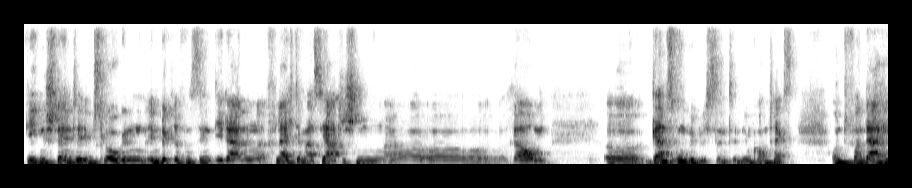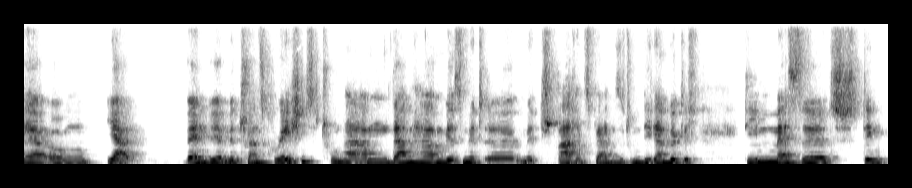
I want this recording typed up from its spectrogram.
Gegenstände im Slogan inbegriffen sind, die dann vielleicht im asiatischen äh, äh, Raum äh, ganz unüblich sind in dem Kontext. Und von daher, ähm, ja, wenn wir mit Transcreation zu tun haben, dann haben wir es mit, äh, mit Sprachexperten zu tun, die dann wirklich die Message, den,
